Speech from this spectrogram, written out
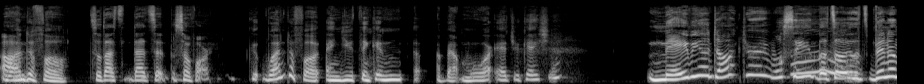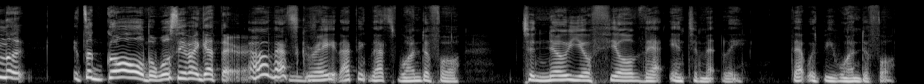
um, wonderful. So that's that's it so far. Good, wonderful. And you thinking about more education? Maybe a doctorate. We'll see. Ooh. That's a, it's been in the it's a goal, but we'll see if I get there. Oh, that's great. I think that's wonderful to know you'll feel that intimately. That would be wonderful.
